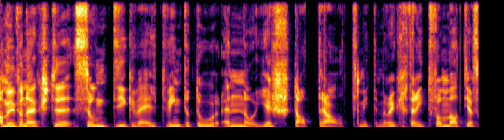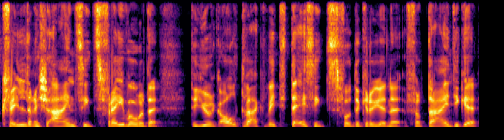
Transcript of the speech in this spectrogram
Am übernächsten Sonntag wählt Winterthur einen neuen Stadtrat. Mit dem Rücktritt von Matthias Gfeller ist ein Sitz frei geworden. Der Jürg Altweg wird den Sitz der Grünen verteidigen,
